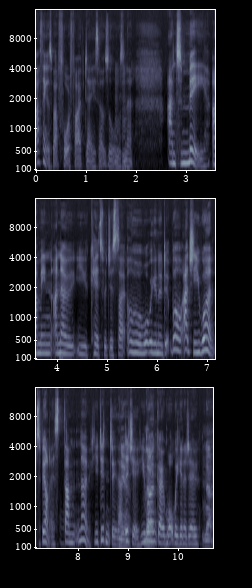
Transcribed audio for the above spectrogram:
I think it was about four or five days. That was all, wasn't Mm-hmm. it? And to me, I mean, I know you kids were just like, "Oh, what are we going to do?" Well, actually, you weren't. To be honest, um, no, you didn't do that, Yeah. did you? You No. weren't going, "What are we going to do?" No, Um,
